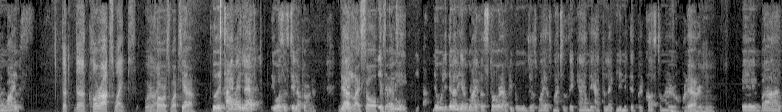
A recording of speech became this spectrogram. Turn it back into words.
wipes, The the Clorox wipes were The like Clorox wipes. Yeah. Yeah. to the time I left, it was still a problem. Yeah. Like, Lysol. Things like that. Literally, yeah, they would literally arrive at store and people would just buy as much as they can. They had to like limit it per customer or whatever. Mhm. Uh, but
